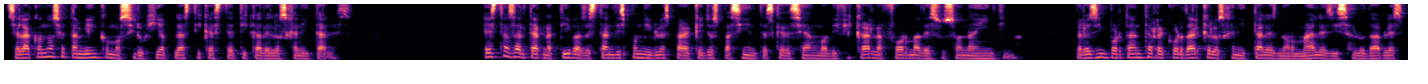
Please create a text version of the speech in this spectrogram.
Se la conoce también como cirugía plástica estética de los genitales. Estas alternativas están disponibles para aquellos pacientes que desean modificar la forma de su zona íntima, pero es importante recordar que los genitales normales y saludables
